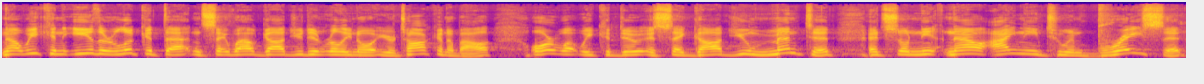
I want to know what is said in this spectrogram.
Now, we can either look at that and say, well, God, you didn't really know what you're talking about. Or what we could do is say, God, you meant it. And so now I need to embrace it.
